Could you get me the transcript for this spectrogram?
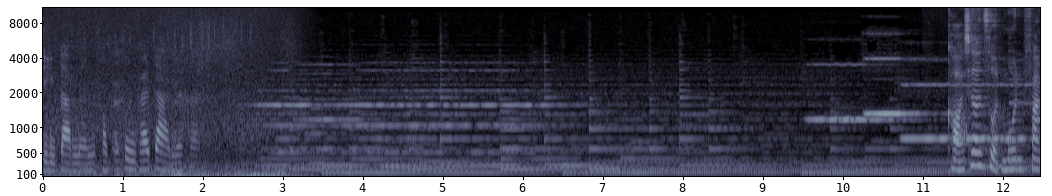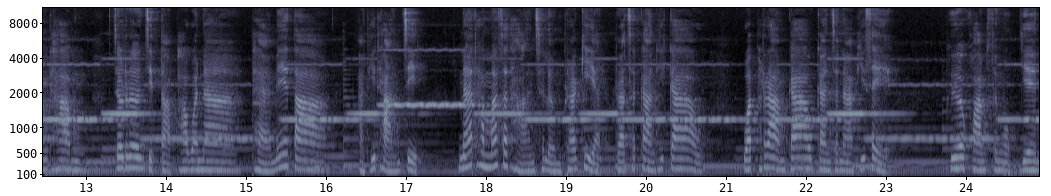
จริงตามนั้น ขอบพระคุณพระอาจารย์นะคะ ขอเชิญสวดมนต์ฟังธรรม เจริญจิตตภาวนา แผ่เมตตา อธิษฐานจิต ณธรรมสถานเฉลิมพระเกียรติรัชกาลที่ 9 วัดพระราม 9 กาญจนาพิเศษ เพื่อความสงบเย็น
